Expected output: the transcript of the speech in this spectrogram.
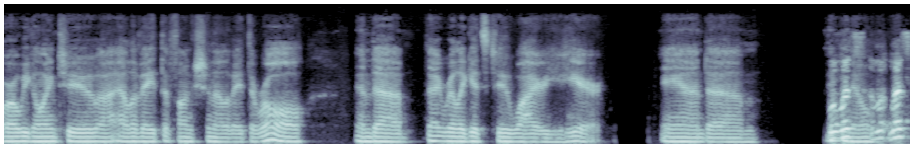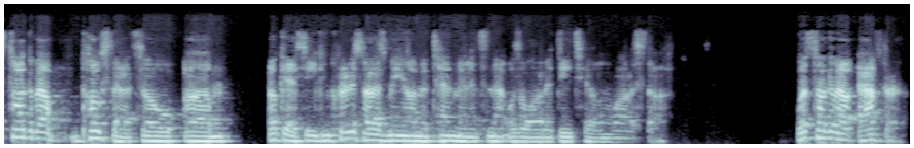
or are we going to uh, elevate the function elevate the role? And uh, that really gets to why are you here? And um, well let's know, let's talk about post that. So um, okay so you can criticize me on the 10 minutes and that was a lot of detail and a lot of stuff. Let's talk about after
